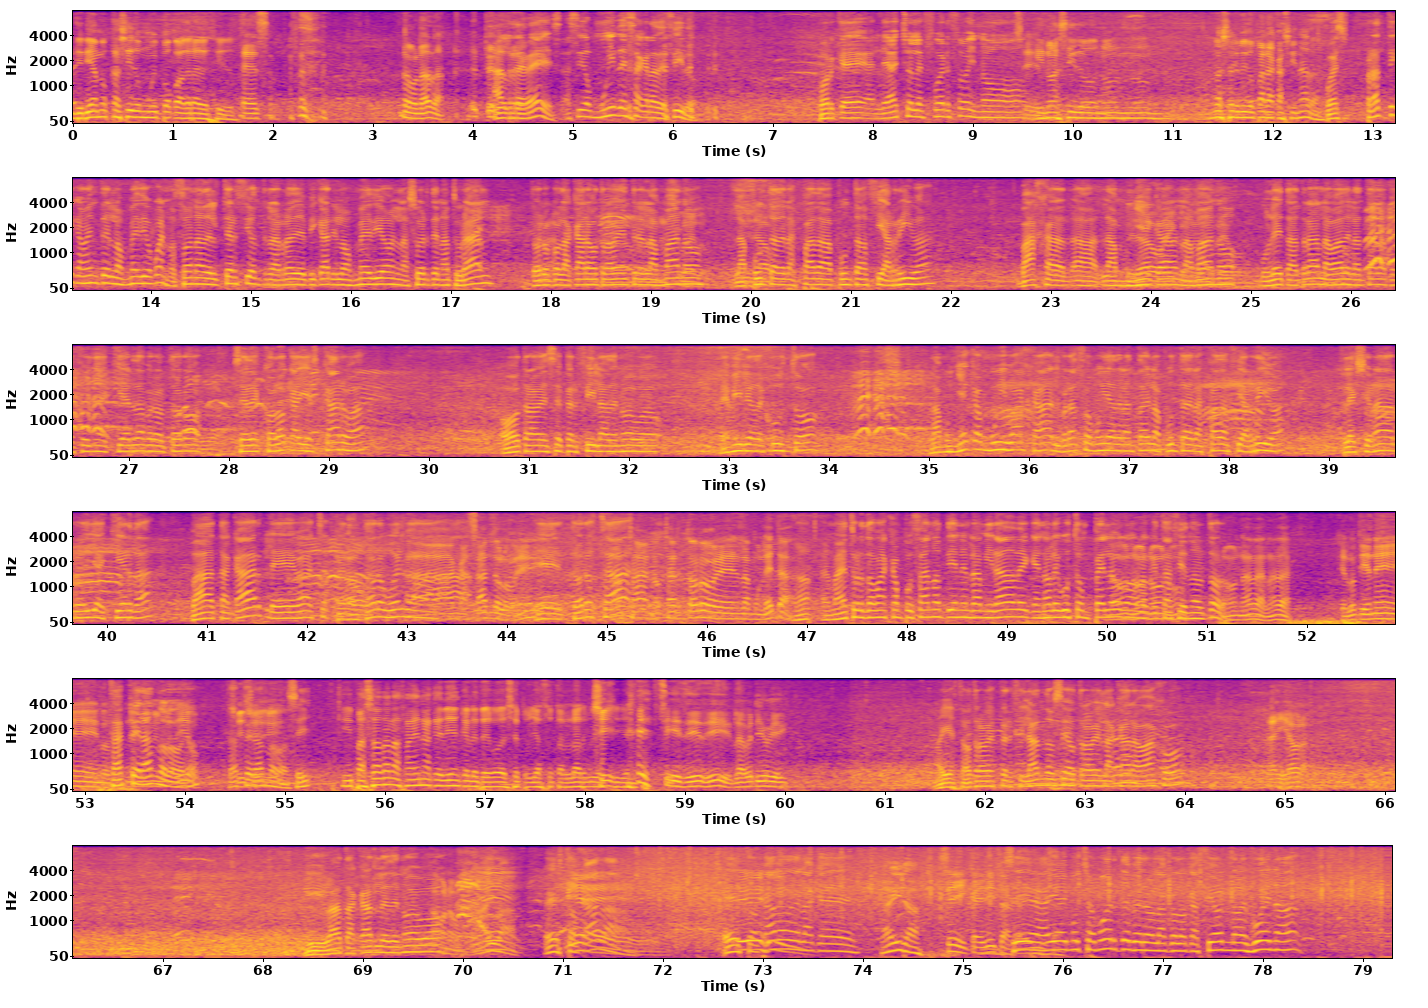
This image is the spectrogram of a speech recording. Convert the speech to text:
diríamos que ha sido muy poco agradecido. eso no nada Al revés, ha sido muy desagradecido. Porque le ha hecho el esfuerzo y no, Sí. Y no ha sido, no, no- no ha servido para casi nada. Pues prácticamente en los medios, bueno, zona del tercio entre la radio de picar y los medios, en la suerte natural. Toro con la cara otra vez entre las manos, la punta de la espada apunta hacia arriba, baja la, la muñeca, la mano, muleta atrás, la va a adelantar la pezuña izquierda, pero el toro se descoloca y escarba. Otra vez se perfila de nuevo Emilio de Justo. La muñeca muy baja, el brazo muy adelantado y la punta de la espada hacia arriba. Flexionada la rodilla izquierda. Va a atacar, le va a echar, pero el toro vuelve a... Está cazándolo, ¿eh? El toro No está... está, no está el toro en la muleta. No, el maestro Tomás Campuzano tiene la mirada de que no le gusta un pelo No, con no, lo que está no. haciendo el toro. No, nada, nada. Que lo tiene... lo está tiene esperándolo. ¿no? Está Sí, esperándolo, sí. sí. Y pasada la faena, qué bien que le pegó ese puyazo tan largo. y Sí, sí, sí, sí, le ha venido bien. Ahí está, otra vez perfilándose, otra vez la cara abajo. Ahí, ahora. Y va a atacarle de nuevo. Vámonos. Ahí va. Estocada. Estocada de la que... Caída. Sí, caidita. Sí, caidita. ahí hay mucha muerte, pero la colocación no es buena.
